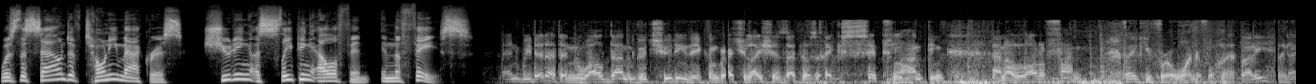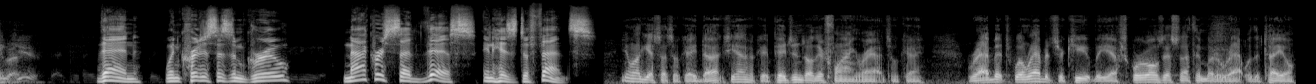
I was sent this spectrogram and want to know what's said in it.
was the sound of Tony Makris shooting a sleeping elephant in the face. And we did it, and well done. Good shooting there. Congratulations. That was exceptional hunting and a lot of fun. Thank you for a wonderful hunt. Buddy, Thank, thank, you. brother. you. Then, when criticism grew, Makris said this in his defense. You know, I guess that's okay. Ducks, yeah, okay. Pigeons, oh, they're flying rats, okay. Rabbits, well, rabbits are cute, but yeah, squirrels, that's nothing but a rat with a tail,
